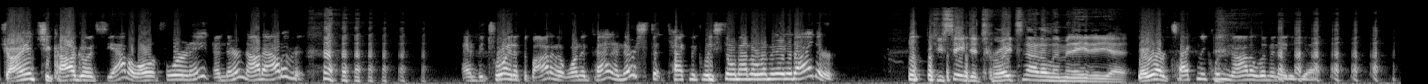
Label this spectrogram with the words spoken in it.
Giants, Chicago, and Seattle all at four and eight, and they're not out of it. And Detroit at the bottom at one and ten, and they're st- technically still not eliminated either. Did you say Detroit's not eliminated yet? They are technically not eliminated yet.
